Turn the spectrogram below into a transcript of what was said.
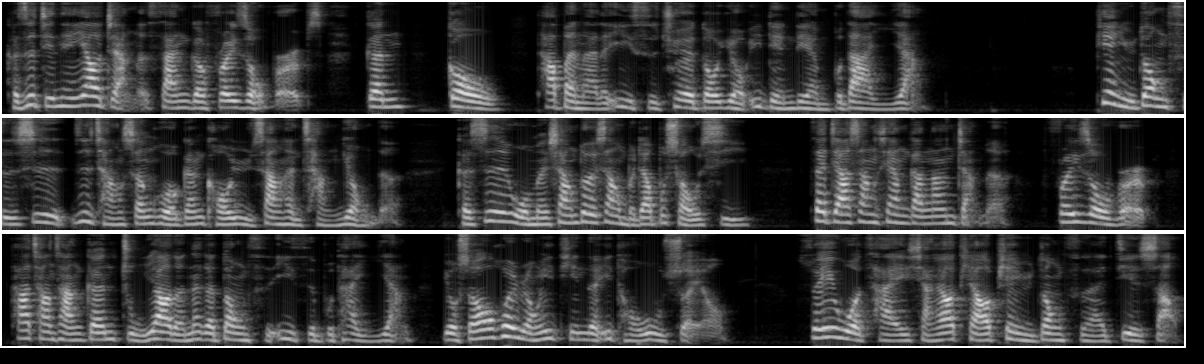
可是今天要讲的三个 phrasal verbs 跟 go 它本来的意思却都有一点点不大一样。片语动词是日常生活跟口语上很常用的，可是我们相对上比较不熟悉。再加上像刚刚讲的 phrasal verb，它常常跟主要的那个动词意思不太一样，有时候会容易听得一头雾水哦。所以我才想要挑片语动词来介绍，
